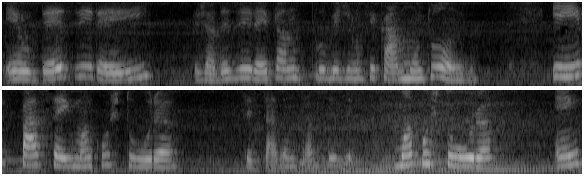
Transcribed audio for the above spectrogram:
Eu desvirei eu já desvirei para o vídeo não ficar muito longo. E passei uma costura, se está dando para vocês verem, uma costura em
